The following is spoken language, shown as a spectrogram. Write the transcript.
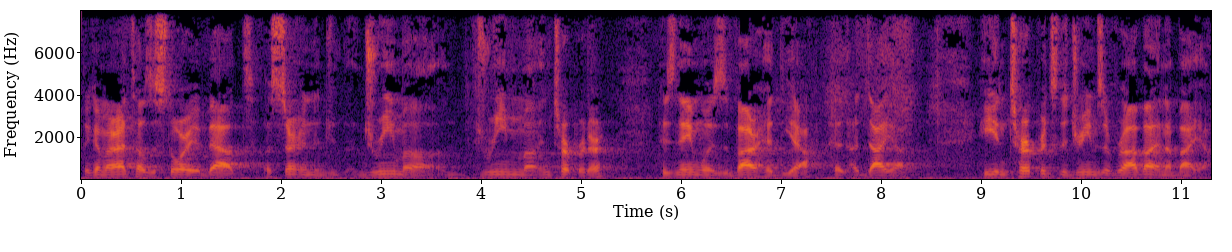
The Gemara tells a story about a certain dream, uh, dream uh, interpreter. His name was Bar Hadya, Hadaya. He interprets the dreams of Rava and Abaya.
